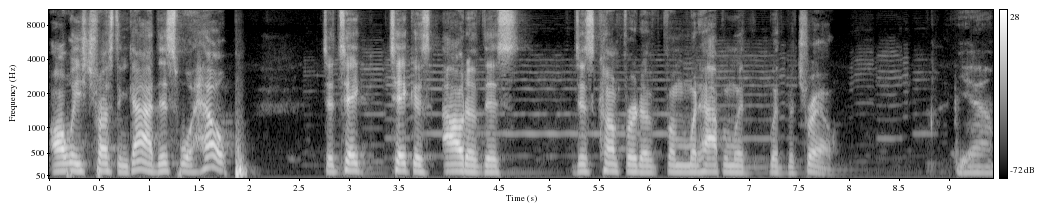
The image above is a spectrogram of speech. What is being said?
always trusting god this will help to take take us out of this discomfort of from what happened with with betrayal. Yeah.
